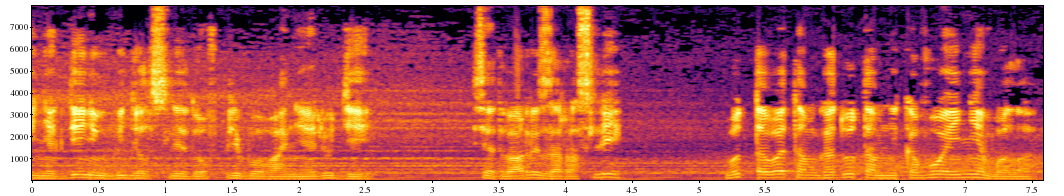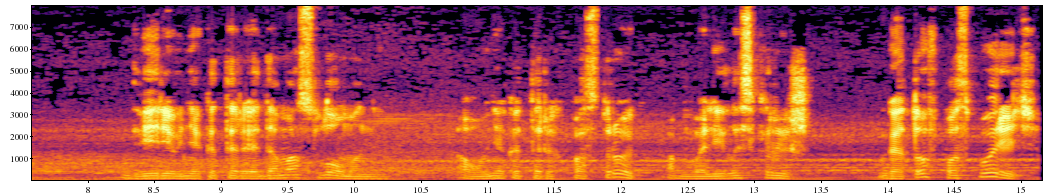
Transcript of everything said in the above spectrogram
и нигде не увидел следов пребывания людей. Все дворы заросли, будто в этом году там никого и не было. Двери в некоторые дома сломаны, а у некоторых построек обвалилась крыша. Готов поспорить,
